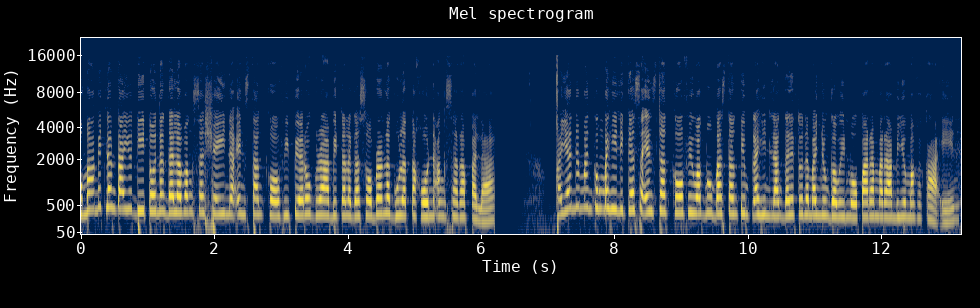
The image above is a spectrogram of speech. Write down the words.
Gumamit lang tayo dito ng dalawang sachet na instant coffee pero grabe talaga sobrang nagulat ako na ang sarap pala. Kaya naman kung mahilig ka sa instant coffee, wag mo bastang timplahin lang. Ganito naman yung gawin mo para marami yung makakain.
